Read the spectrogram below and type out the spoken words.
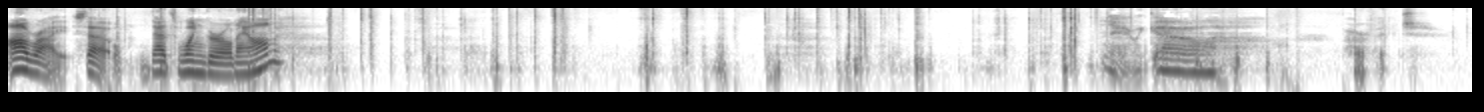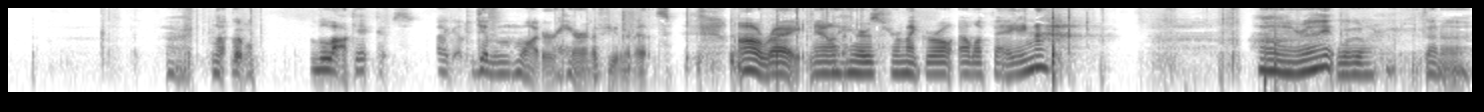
All right, so that's one girl down. There we go. Perfect. All right, not going to block it because I got to give him water here in a few minutes. All right, now here's for my girl Elephane. All right, we're gonna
